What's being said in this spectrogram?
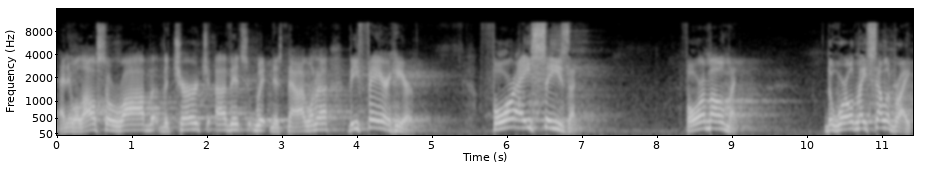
and it will also rob the church of its witness. Now, I want to be fair here. For a season, for a moment, the world may celebrate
